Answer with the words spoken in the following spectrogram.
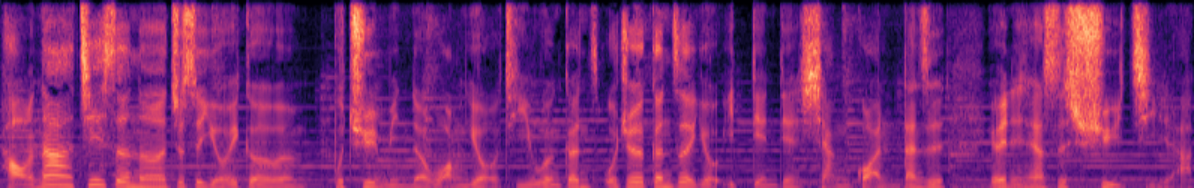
好，那接着呢，就是有一个不具名的网友提问，跟我觉得跟这有一点点相关，但是有一点像是续集啊。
